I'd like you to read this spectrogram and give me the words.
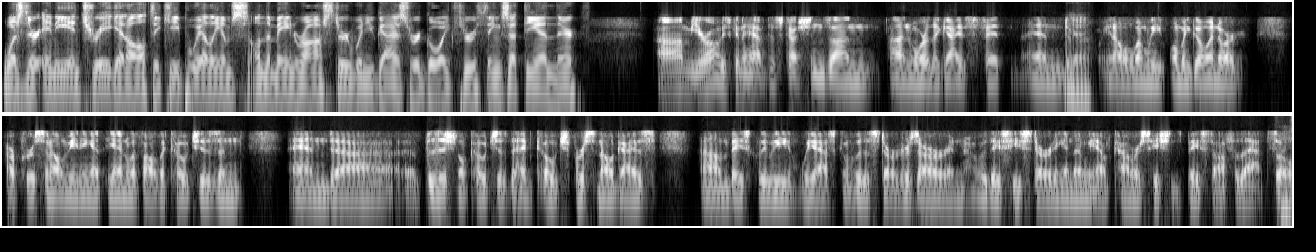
Was there any intrigue at all to keep Williams on the main roster when you guys were going through things at the end there? Um, you're always going to have discussions on on where the guys fit, and Yeah. you know when we when we go into our our personnel meeting at the end with all the coaches and and uh, positional coaches, the head coach, personnel guys. Um, basically, we we ask them who the starters are and who they see starting, and then we have conversations based off of that. So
